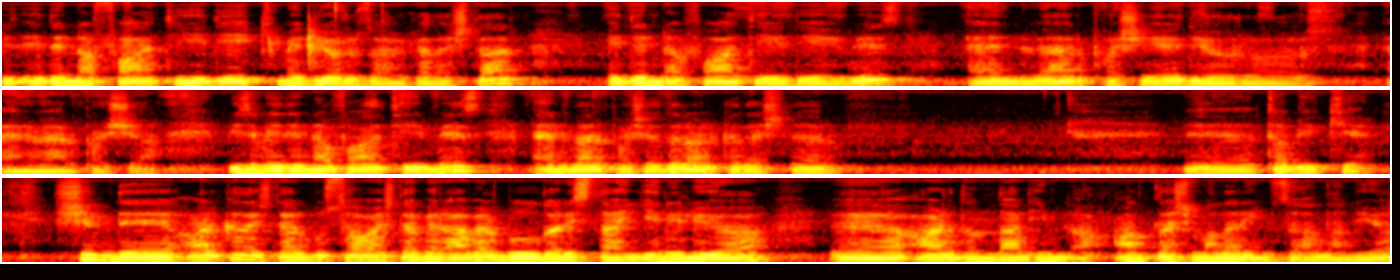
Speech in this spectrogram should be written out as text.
Biz Edirne Fatih'i diye kime diyoruz arkadaşlar? Edirne Fatih'e diye biz Enver Paşa'ya diyoruz. Enver Paşa. Bizim Edirne Fatih'imiz Enver Paşa'dır arkadaşlar. Ee, tabii ki. Şimdi arkadaşlar bu savaşla beraber Bulgaristan yeniliyor. Ee, ardından im- antlaşmalar imzalanıyor.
